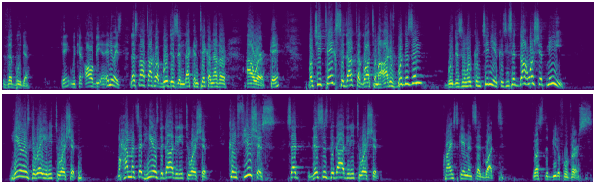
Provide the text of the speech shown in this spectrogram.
the Buddha. Okay, we can all be. Anyways, let's not talk about Buddhism. That can take another hour. Okay, but he takes Siddhartha Gautama out of Buddhism. Buddhism will continue because he said, "Don't worship me. Here is the way you need to worship." Muhammad said, "Here's the God you need to worship." Confucius said, "This is the God you need to worship." Christ came and said, "What? What's the beautiful verse?"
